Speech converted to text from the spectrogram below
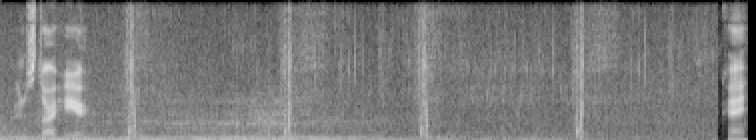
We're gonna start here. Okay.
